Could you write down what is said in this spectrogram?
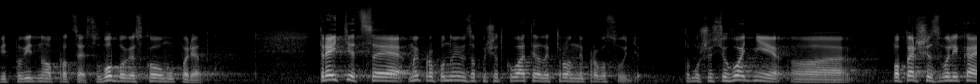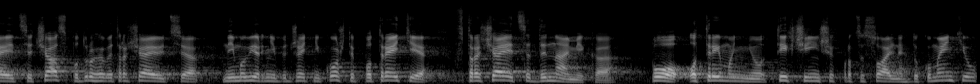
відповідного процесу в обов'язковому порядку. Третє, це ми пропонуємо започаткувати електронне правосуддя. Тому що сьогодні, е, по-перше, зволікається час, по-друге, витрачаються неймовірні бюджетні кошти, по-третє, втрачається динаміка по отриманню тих чи інших процесуальних документів.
